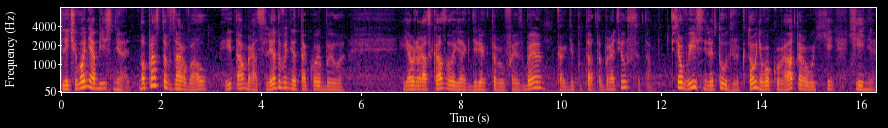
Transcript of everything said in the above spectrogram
Для чего не объясняет, но просто взорвал, и там расследование такое было. Я уже рассказывал, я к директору ФСБ, как депутат обратился, там все выяснили тут же, кто у него куратор у Хини,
